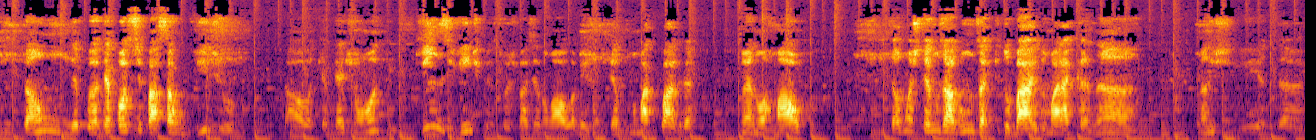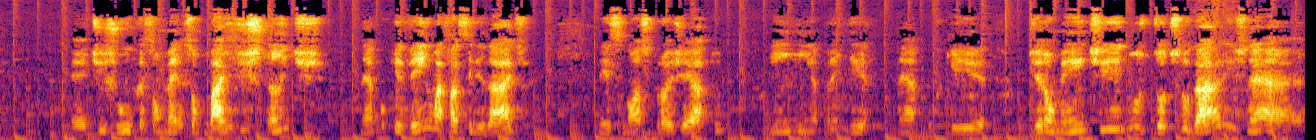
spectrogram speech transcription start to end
então depois até posso te passar um vídeo aula aqui até de ontem, 15, 20 pessoas fazendo aula ao mesmo tempo numa quadra não é normal. Então nós temos alunos aqui do bairro do Maracanã, Anchieta, é, Tijuca, são, são bairros distantes, né, porque vem uma facilidade nesse nosso projeto em, em aprender, né, porque geralmente nos outros lugares, né,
